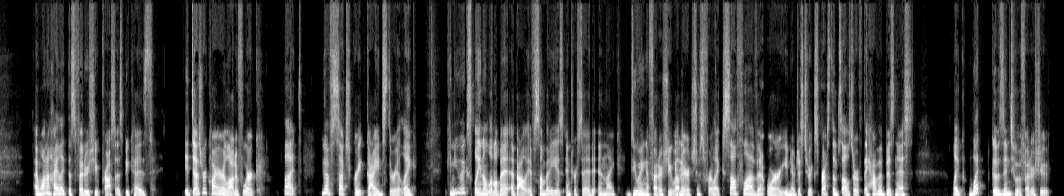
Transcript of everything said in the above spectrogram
I want to highlight this photo shoot process because it does require a lot of work, but you have such great guides through it. Like, can you explain a little bit about if somebody is interested in like doing a photo shoot, whether it's just for like self love or, you know, just to express themselves, or if they have a business, like what goes into a photo shoot?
